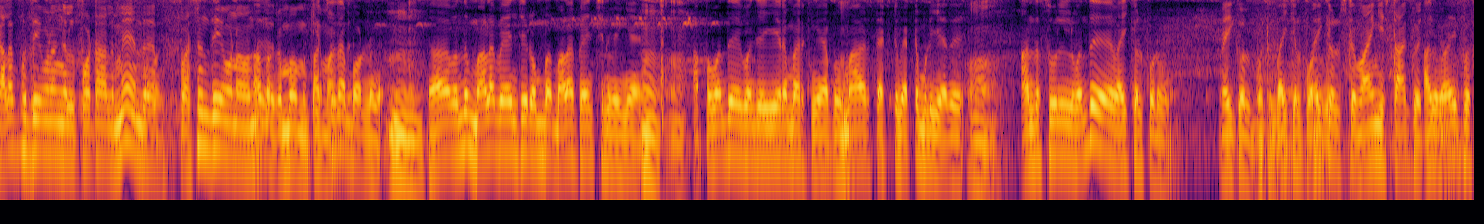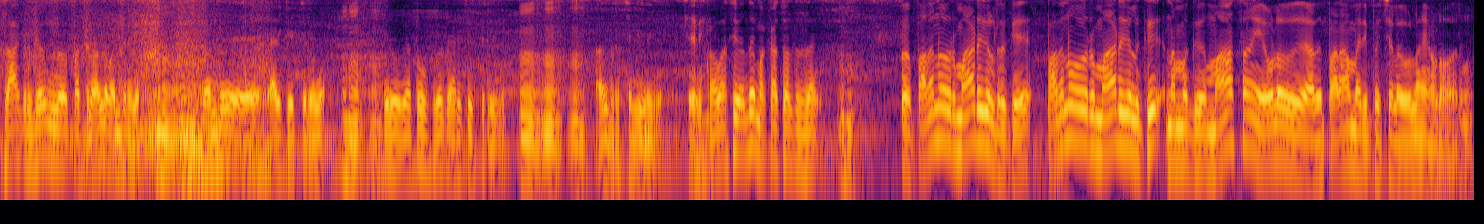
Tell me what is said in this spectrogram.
கலப்பு தீவனங்கள் போட்டாலுமே இந்த பசுந்தீவனம் வந்து ரொம்ப முக்கியமாக தான் போடணுங்க. அதாவது வந்து மழை பெஞ்சு ரொம்ப மழை பெஞ்சுன்னு வைங்க. அப்போ வந்து கொஞ்சம் ஈரமாக இருக்குங்க. அப்போ மாடு தட்டு வெட்ட முடியாது. அந்த சூழ்நிலை வந்து வைக்கோல் போடுவோம். வைக்கோல் போட்டு வைக்கோல் போடுங்க. வைக்கோல் வாங்கி ஸ்டாக் வச்சு அது மாதிரி இப்போ ஸ்டாக் இருக்கிறது இன்னொரு பத்து நாள் வந்துடுங்க வந்து இறக்கி வச்சிருங்க. இருபது கத்து முப்பது இறக்கி வச்சிருங்க. அது பிரச்சனை இல்லைங்க. சரி. முக்கால்வாசி வந்து மக்காச்சோளத்து தாங்க. இப்போ பதினோரு மாடுகள் இருக்குது பதினோரு மாடுகளுக்கு நமக்கு மாதம் எவ்வளவு அது பராமரிப்பு செலவுலாம் எவ்வளோ வருங்க?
